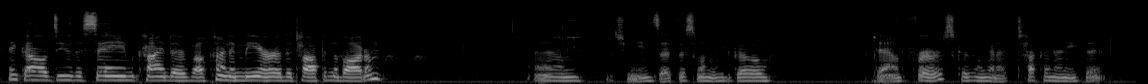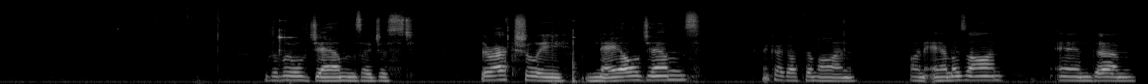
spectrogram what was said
I think I'll do the same kind of, I'll kind of mirror the top and the bottom, um, which means that this one would go down first because I'm going to tuck underneath it. The little gems, I just, they're actually nail gems. I think I got them on, on Amazon. And um,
